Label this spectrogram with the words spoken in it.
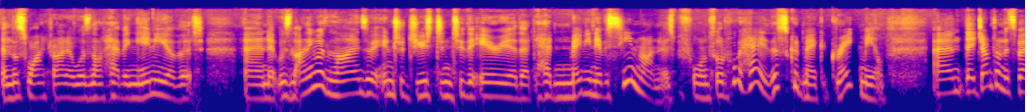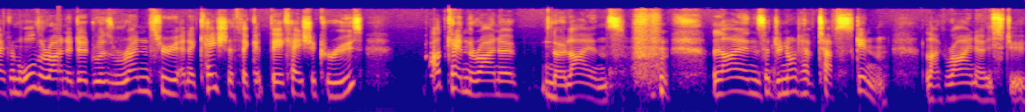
and this white rhino was not having any of it. And it was, I think it was lions were introduced into the area that had maybe never seen rhinos before and thought, oh, hey, this could make a great meal. And they jumped on its back, and all the rhino did was run through an acacia thicket, the acacia karroos. Out came the rhino, no lions. lions do not have tough skin like rhinos do,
